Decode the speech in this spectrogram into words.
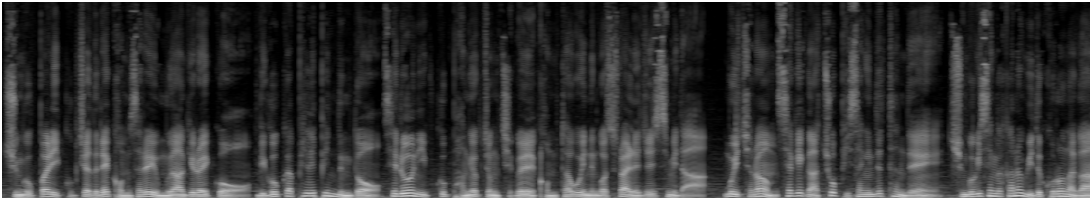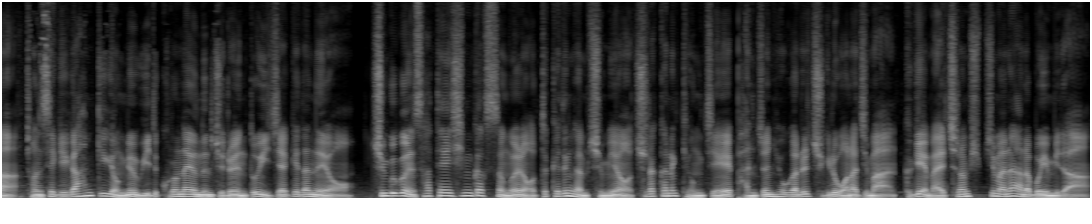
중국발 입국자들의 검사를 의무화하기로 했고 미국과 필리핀 등도 새로운 입국 방역 정책을 검토하고 있는 것으로 알려져 있습니다. 뭐 이처럼 세계가 초비상인 듯한데 중국이 생각하는 위드 코로나가 전 세계가 함께 겪는 위드 코로나였는 줄은 또 이제야 깨닫네요. 중국은 사태의 심각성을 어떻게든 감추며 추락하는 경제에 반전 효과를 주기를 원하지만 그게 말처럼 쉽지만은 않아 보입니다.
